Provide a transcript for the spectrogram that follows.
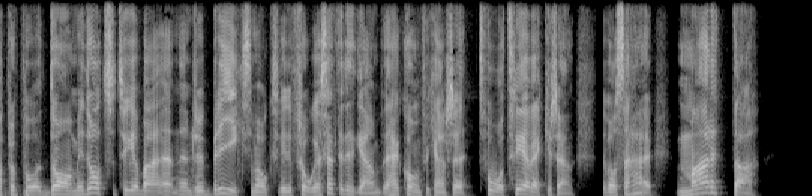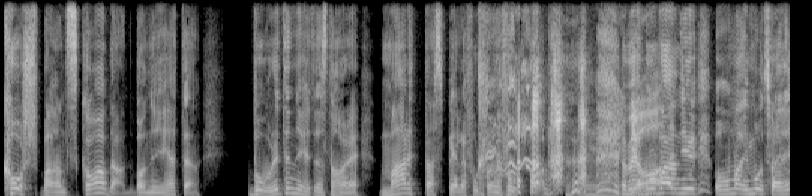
Apropå damidrott så tycker jag bara en, en rubrik som jag också vill ifrågasätta lite grann. Det här kom för kanske två, tre veckor sedan. Det var så här. Marta korsbandsskadad var nyheten. Vore inte nyheten snarare Marta spelar fortfarande fotboll? Jag menar, Ja. Hon vann ju, hon vann ju motsvarande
